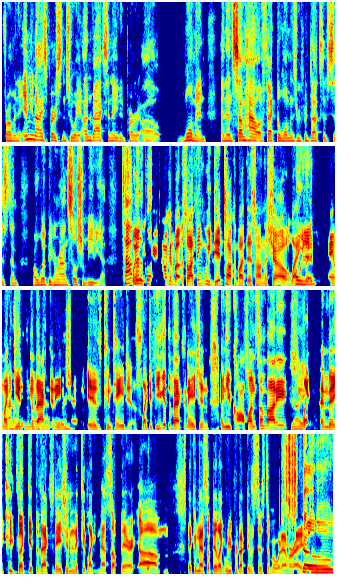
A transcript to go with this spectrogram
from an immunized person to a unvaccinated per, uh, woman and then somehow affect the woman's reproductive system are whipping around social media. Top Wait, wait, medical. talking about. So I think we did talk about this on the show. Like, oh, we did. And like getting the vaccination is contagious. Like, if you get the vaccination and you cough on somebody, Right. like then they could like get the vaccination and it could like mess up their um they can mess up their like reproductive system or whatever right So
